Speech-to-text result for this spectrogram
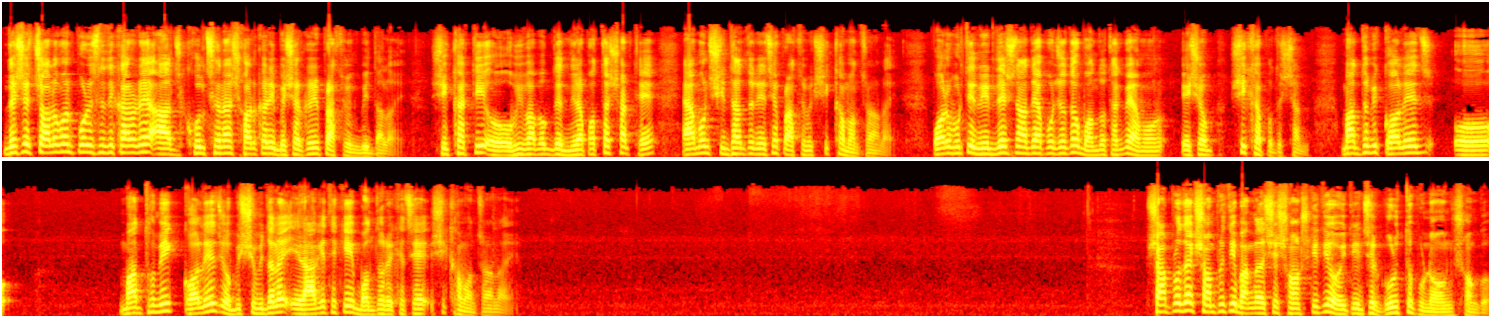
দেশের চলমান পরিস্থিতির কারণে আজ খুলছে না সরকারি বেসরকারি প্রাথমিক বিদ্যালয়। শিক্ষার্থী ও অভিভাবকদের নিরাপত্তার স্বার্থে এমন সিদ্ধান্ত নিয়েছে প্রাথমিক শিক্ষা মন্ত্রণালয়। পরবর্তী নির্দেশ না দেওয়া পর্যন্ত বন্ধ থাকবে এমন এসব শিক্ষা প্রতিষ্ঠান। মাধ্যমিক কলেজ ও মাধ্যমিক কলেজ ও বিশ্ববিদ্যালয় এর আগে থেকে বন্ধ রেখেছে শিক্ষা মন্ত্রণালয়। সাম্প্রদায়িক সম্প্রীতি বাংলাদেশের সংস্কৃতি ও ঐতিহ্যের গুরুত্বপূর্ণ অংশঙ্গ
